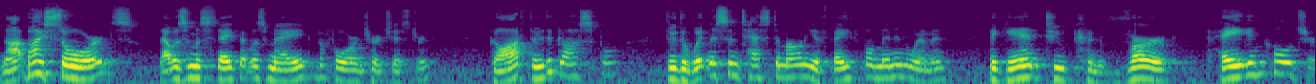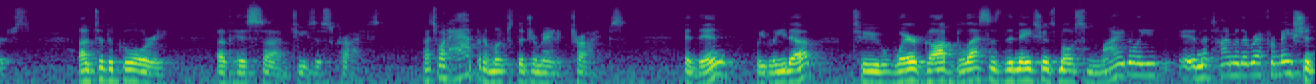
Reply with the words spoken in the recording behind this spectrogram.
not by swords, that was a mistake that was made before in church history. God, through the gospel, through the witness and testimony of faithful men and women, began to convert pagan cultures unto the glory of his Son, Jesus Christ. That's what happened amongst the Germanic tribes. And then we lead up to where God blesses the nations most mightily in the time of the Reformation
